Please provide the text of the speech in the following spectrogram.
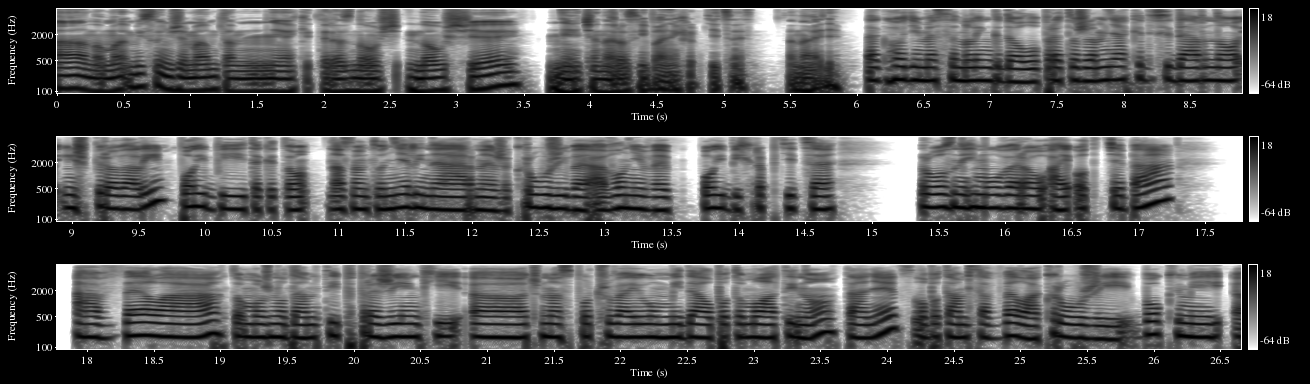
Áno, myslím, že mám tam nejaké teraz novšie, novšie niečo na rozhýbanie chrbtice sa nájde. Tak hodíme sem link dolu, pretože mňa kedysi dávno inšpirovali pohyby, takéto, nazvem to nelineárne, že krúživé a vlnivé pohyby chrbtice rôznych múverov aj od teba a veľa, to možno dám tip pre žienky, eh, čo nás počúvajú, mi dal potom latino tanec, lebo tam sa veľa krúži bokmi, eh,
